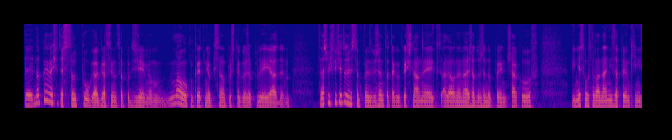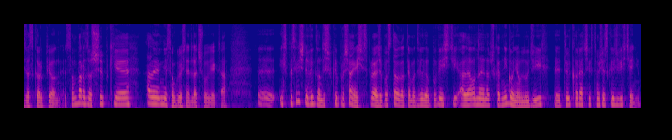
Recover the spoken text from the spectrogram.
E, no, pojawia się też solpuga grasująca pod ziemią. Mało konkretnie opisano oprócz tego, że pluje jadem. W naszym świecie też występują zwierzęta tak określane, ale one należą do rzędu pojęczaków i nie są uznawane ani za pająki, ani za skorpiony. Są bardzo szybkie, ale nie są groźne dla człowieka. E, ich specyficzny wygląd i szybkie poruszanie się sprawia, że powstało na temat wiele opowieści, ale one na przykład nie gonią ludzi, e, tylko raczej chcą się skryć w ich cieniu.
